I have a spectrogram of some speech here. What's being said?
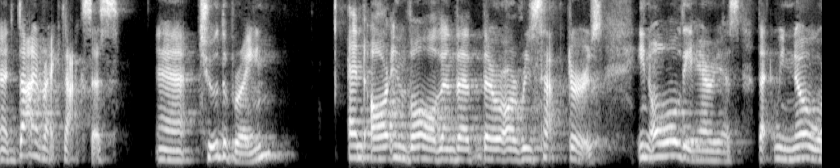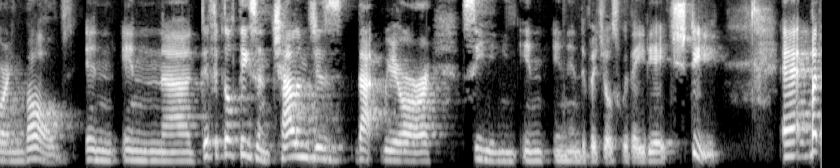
uh, direct access uh, to the brain and are involved and that there are receptors in all the areas that we know are involved in in uh, difficulties and challenges that we are seeing in in individuals with ADHD. Uh, but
